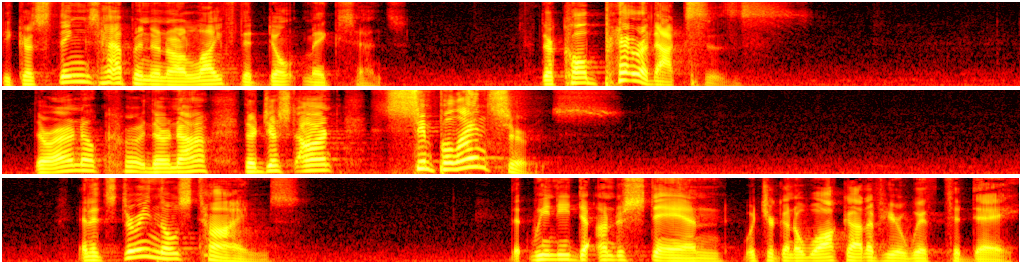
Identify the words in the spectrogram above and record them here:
Because things happen in our life that don't make sense. They're called paradoxes. There are no, there, now, there just aren't simple answers. And it's during those times that we need to understand what you're going to walk out of here with today.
